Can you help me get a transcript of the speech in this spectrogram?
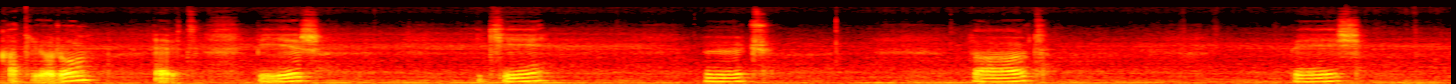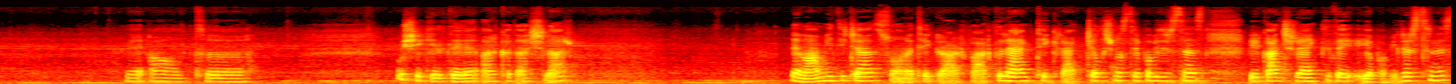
katlıyorum. Evet. 1 2 3 4 5 ve 6 bu şekilde arkadaşlar devam edeceğiz. Sonra tekrar farklı renk, tek renk çalışması yapabilirsiniz. Birkaç renkli de yapabilirsiniz.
